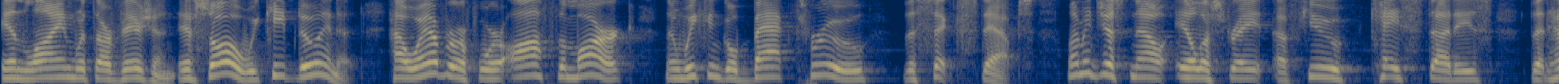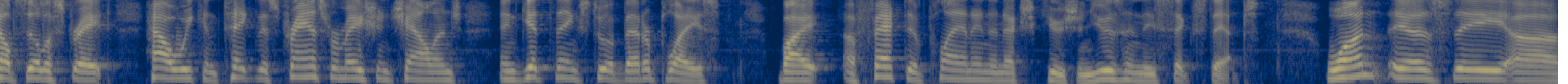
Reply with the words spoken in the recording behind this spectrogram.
in line with our vision? If so, we keep doing it. However, if we're off the mark, then we can go back through the six steps. Let me just now illustrate a few case studies that helps illustrate how we can take this transformation challenge and get things to a better place by effective planning and execution using these six steps. One is the uh,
